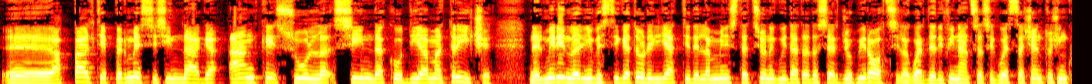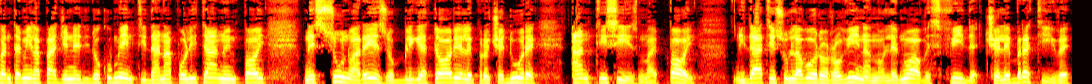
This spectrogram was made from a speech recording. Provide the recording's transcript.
eh, appalti e permessi si indaga anche sul sindaco di Amatrice. Nel mirino degli investigatori gli atti dell'amministrazione guidata da Sergio Pirozzi, la Guardia di Finanza sequestra 150.000 pagine di documenti, da Napolitano in poi nessuno ha reso obbligatorie le procedure antisisma e poi i dati sul lavoro rovinano le nuove sfide celebrative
